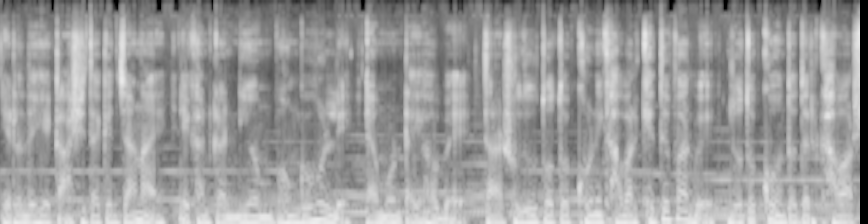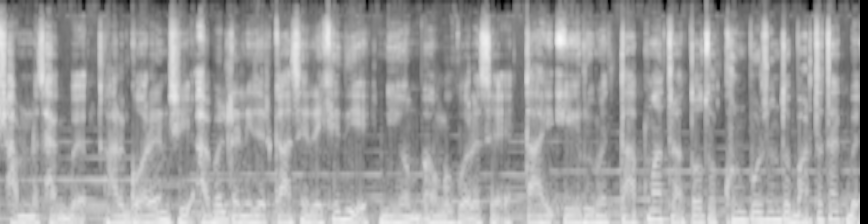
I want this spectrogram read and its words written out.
এটা দেখে কাশি তাকে জানায়, এখানকার নিয়ম ভঙ্গ করলে এমনটাই হবে। তারা শুধু ততক্ষণই খাবার খেতে পারবে, যতক্ষণ তাদের খাওয়ার সামনে থাকবে। আর গরেন সেই আপেলটা নিজের কাছে রেখে দিয়ে নিয়ম ভঙ্গ করেছে। তাই এই রুমের তাপমাত্রা ততক্ষণ পর্যন্ত বাড়তে থাকবে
